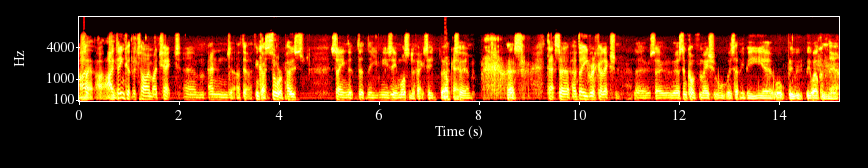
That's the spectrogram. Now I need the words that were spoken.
I, I, I, think at the time I checked, um, and I, th- I, think I saw a post saying that, that the museum wasn't affected, but okay. um, that's that's a, a vague recollection. Uh, so uh, some confirmation will, certainly be, uh, will be, be welcome there.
